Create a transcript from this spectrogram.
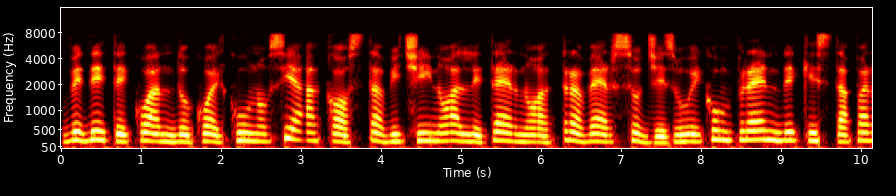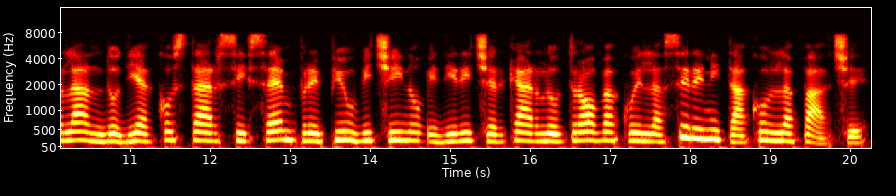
Vedete quando qualcuno si accosta vicino all'Eterno attraverso Gesù e comprende che sta parlando di accostarsi sempre più vicino e di ricercarlo trova quella serenità con la pace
